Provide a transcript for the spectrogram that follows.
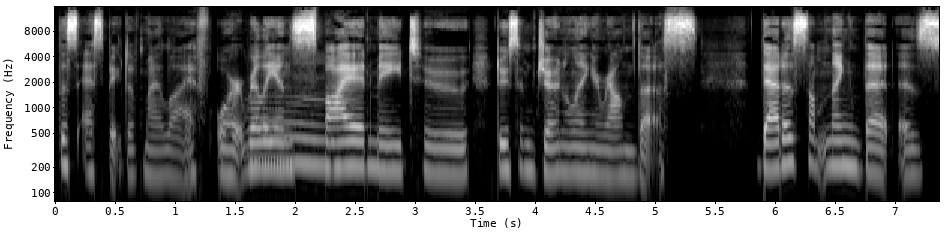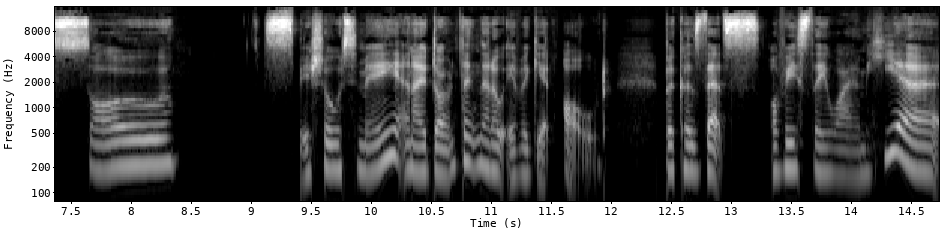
this aspect of my life, or it really inspired me to do some journaling around this. That is something that is so special to me. And I don't think that'll ever get old because that's obviously why I'm here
